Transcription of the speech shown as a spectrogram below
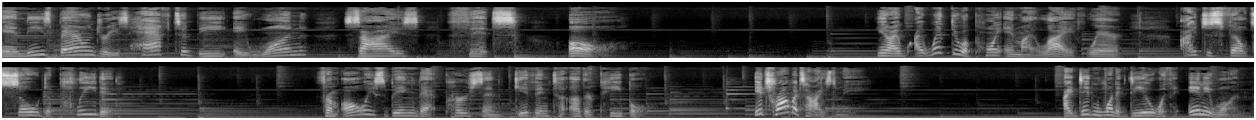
And these boundaries have to be a one size fits all. You know, I, I went through a point in my life where I just felt so depleted from always being that person giving to other people. It traumatized me. I didn't want to deal with anyone.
